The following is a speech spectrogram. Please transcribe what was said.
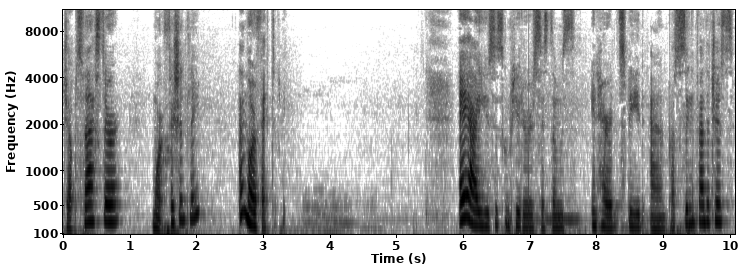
jobs faster, more efficiently, and more effectively. AI uses computer systems' inherent speed and processing advantages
